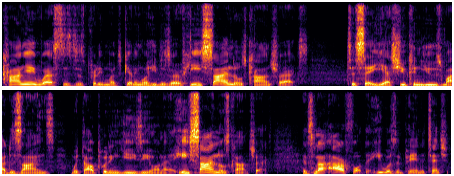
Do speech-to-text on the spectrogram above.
Kanye West is just pretty much getting what he deserved. He signed those contracts to say, yes, you can use my designs without putting Yeezy on that. He signed those contracts. It's not our fault that he wasn't paying attention.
